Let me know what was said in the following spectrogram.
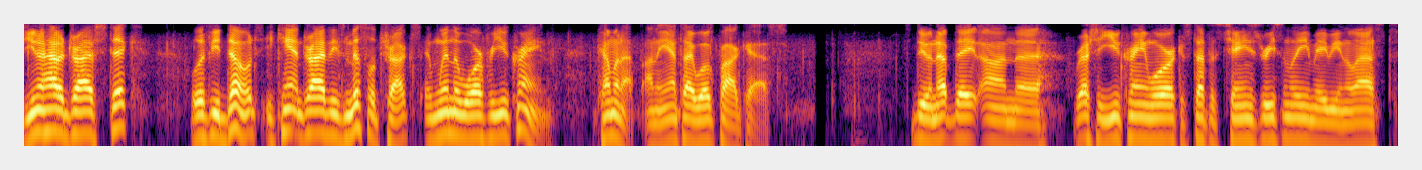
Do you know how to drive stick? Well, if you don't, you can't drive these missile trucks and win the war for Ukraine. Coming up on the Anti Woke Podcast. Let's do an update on the Russia Ukraine war because stuff has changed recently, maybe in the last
